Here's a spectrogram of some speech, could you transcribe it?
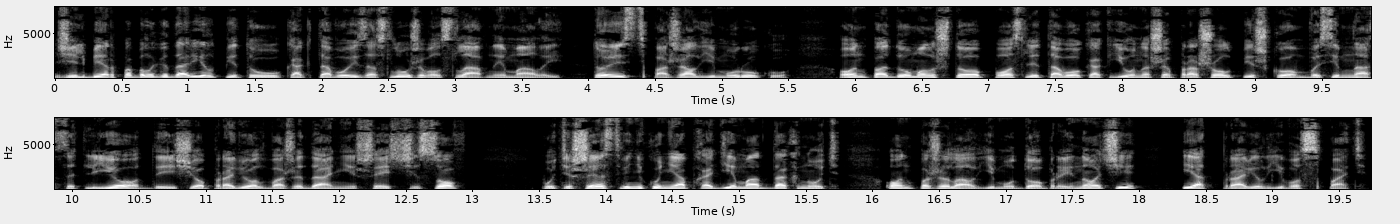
Жильбер поблагодарил Пету, как того и заслуживал славный малый, то есть пожал ему руку. Он подумал, что после того, как юноша прошел пешком 18 лье, да еще провел в ожидании 6 часов, путешественнику необходимо отдохнуть. Он пожелал ему доброй ночи и отправил его спать.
